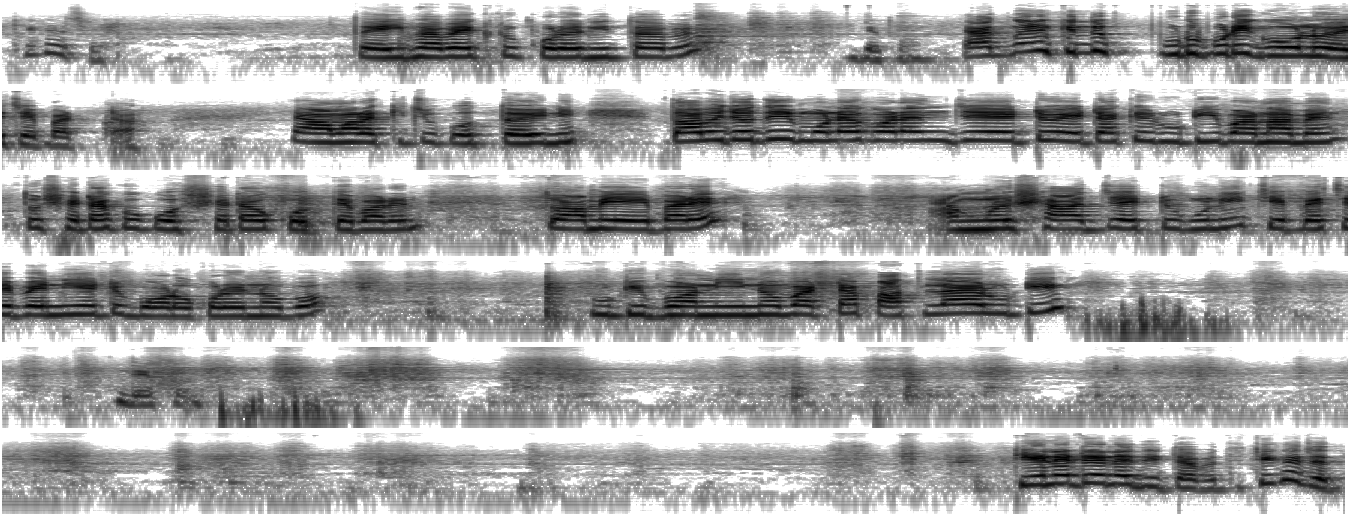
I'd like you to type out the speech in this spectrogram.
ঠিক আছে? তো এইভাবে একটু করে নিতে হবে। দেখুন, একদমই কিন্তু পুরোপুরি গোল হয়েছে পাটটা। আমার কিছু করতে হয়নি। তবে যদি মনে করেন যে একটু এটাকে রুটি বানাবেন, তো সেটাকেও কর- সেটাও করতে পারেন। তো আমি এবারে আঙুলের সাহায্যে একটুকুনি চেপে চেপে নিয়ে একটু বড় করে নেব। রুটি বানিয়ে নেব একটা পাতলা রুটি। দেখুন। টেনে টেনে দিতে হবে ঠিক আছে?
